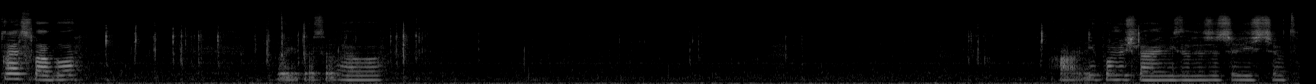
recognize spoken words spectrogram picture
Trochę słabo. To nie pracowało. A, nie pomyślałem widzowie rzeczywiście o tym.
